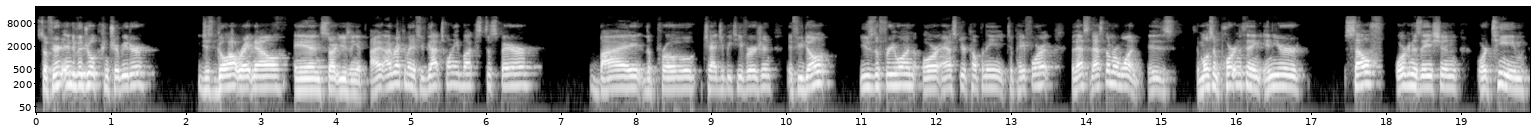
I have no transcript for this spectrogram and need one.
So if you're an individual contributor, just go out right now and start using it. I, I recommend if you've got 20 bucks to spare, buy the pro ChatGPT version. If you don't, use the free one or ask your company to pay for it. But that's that's number one is the most important thing in your self organization or team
